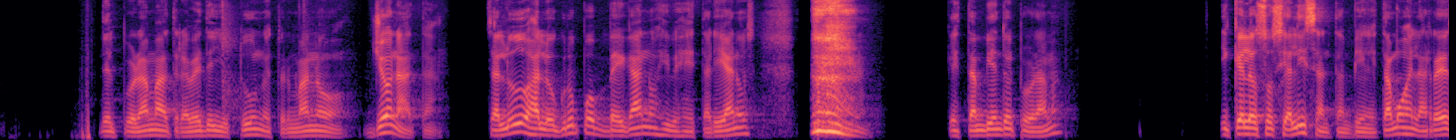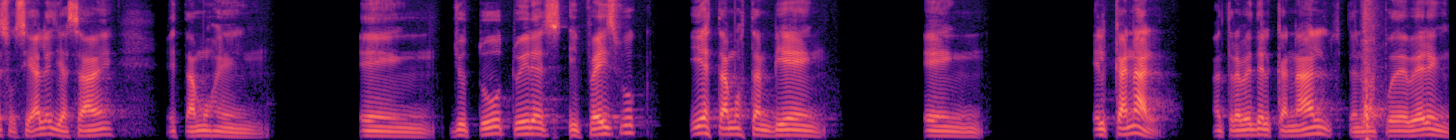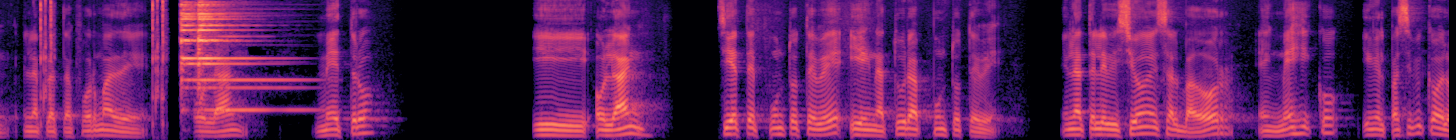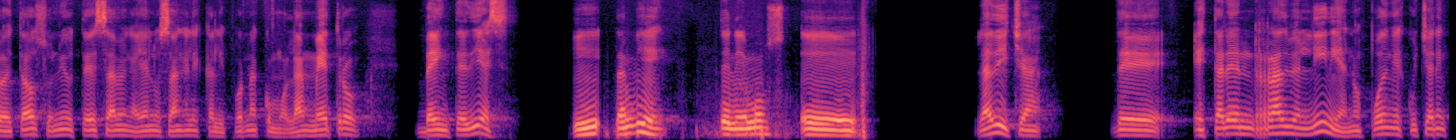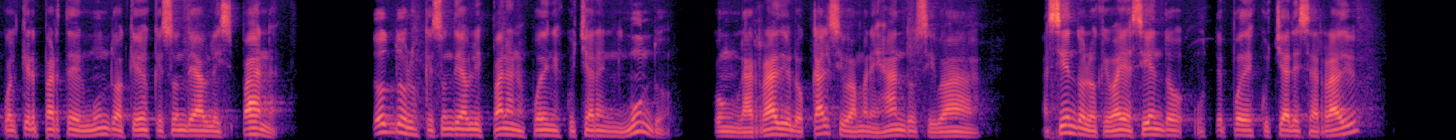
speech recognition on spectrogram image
del programa a través de YouTube, nuestro hermano Jonathan. Saludos a los grupos veganos y vegetarianos que están viendo el programa y que lo socializan también. Estamos en las redes sociales, ya saben, estamos en, en YouTube, Twitter y Facebook y estamos también en el canal a través del canal, usted nos puede ver en, la plataforma de Olan Metro y Olan 7.tv y en Natura.tv. En la televisión en El Salvador, en México y en el Pacífico de los Estados Unidos, ustedes saben, allá en Los Ángeles, California, como Olan Metro 2010. Y también tenemos eh, la dicha de estar en radio en línea. Nos pueden escuchar en cualquier parte del mundo aquellos que son de habla hispana. Todos los que son de habla hispana nos pueden escuchar en el mundo. Con la radio local, si va manejando, si va haciendo lo que vaya haciendo, usted puede escuchar esa radio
